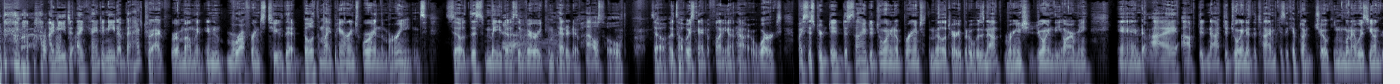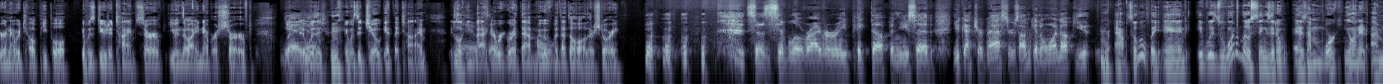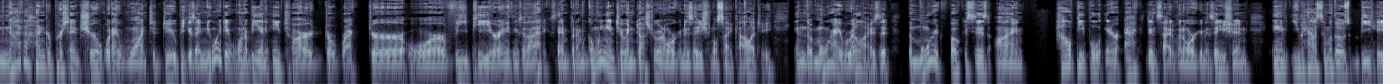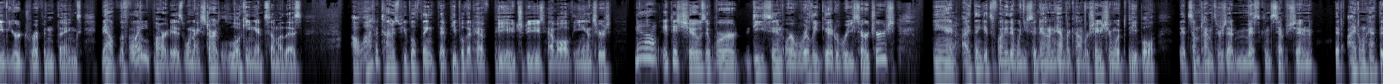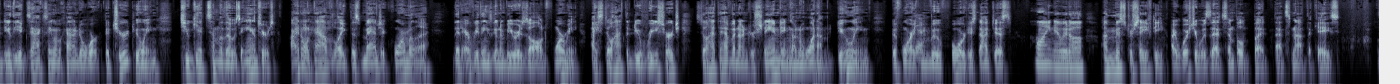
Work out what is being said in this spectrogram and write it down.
I need to, I kind of need a backtrack for a moment in reference to that both of my parents were in the Marines. So this made us a very ah. competitive household. So it's always kind of funny on how it works. My sister did decide to join a branch of the military, but it was not the Marines. She joined the Army. And mm. I opted not to join at the time because I kept on joking when I was younger and I would tell people it was due to time served, even though I never served. Yeah, it yeah. was a, it was a joke at the time. Looking yeah, back, I regret that move, oh. but that's a whole other story. so sibling rivalry picked up and you said you got your masters i'm going to one up you mm, absolutely and it was one of those things that as i'm working on it i'm not 100% sure what i want to do because i knew i didn't want to be an hr director or vp or anything to that extent but i'm going into industrial and organizational psychology and the more i realize it the more it focuses on how people interact inside of an organization. And you have some of those behavior driven things. Now, the mm-hmm. funny part is when I start looking at some of this, a lot of times people think that people that have PhDs have all the answers. No, it just shows that we're decent or really good researchers. And I think it's funny that when you sit down and have a conversation with people, that sometimes there's that misconception that I don't have to do the exact same kind of work that you're doing to get some of those answers. I don't have like this magic formula that everything's going to be resolved for me. I still have to do research, still have to have an understanding on what I'm doing before I yeah. can move forward. It's not just, oh, I know it all. I'm Mr. Safety. I wish it was that simple, but that's not the case.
